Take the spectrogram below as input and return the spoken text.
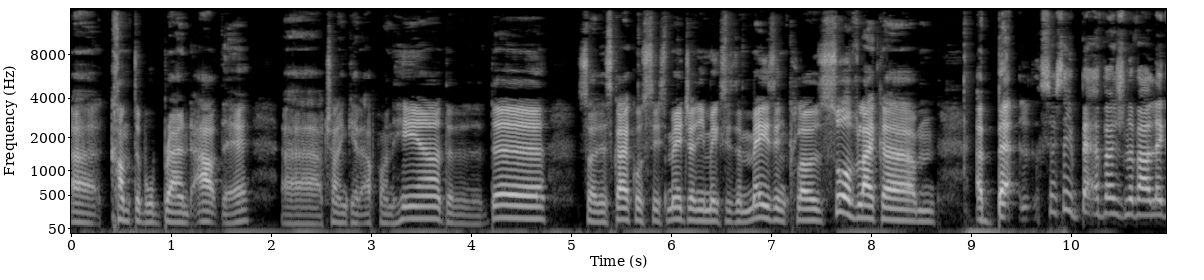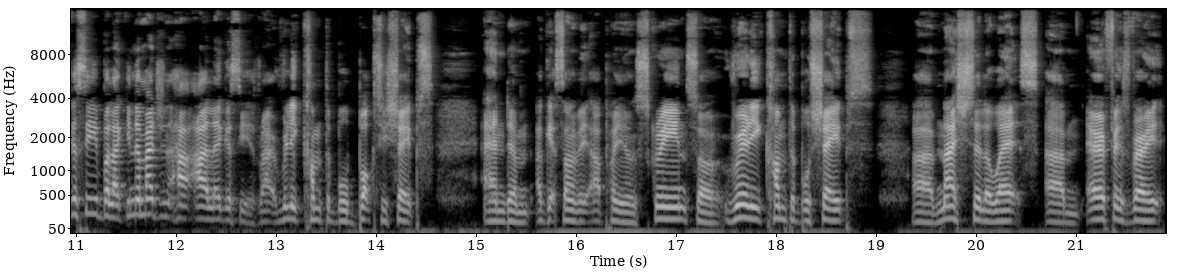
uh, comfortable brand out there. Uh, try and get up on here. Da, da, da. So this guy called Sis Major, and he makes these amazing clothes, sort of like um a better, should I say better version of our legacy, but like you imagine how our legacy is, right? Really comfortable, boxy shapes, and um, I'll get some of it up on your screen. So really comfortable shapes, uh, nice silhouettes. Um, everything's very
